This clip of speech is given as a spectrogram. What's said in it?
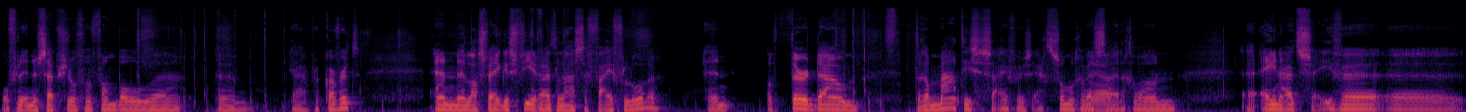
of een interception of een fumble uh, um, ja, recovered. En uh, Las Vegas vier uit de laatste vijf verloren. En op third down dramatische cijfers. Echt sommige wedstrijden ja. gewoon uh, 1 uit 7.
